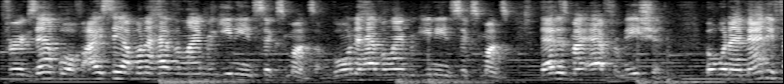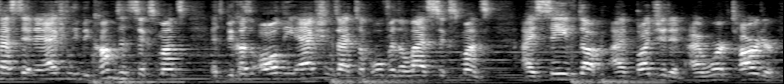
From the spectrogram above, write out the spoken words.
For example, if I say I'm going to have a Lamborghini in six months, I'm going to have a Lamborghini in six months, that is my affirmation. But when I manifest it and it actually becomes in six months, it's because all the actions I took over the last six months. I saved up, I budgeted, I worked harder,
